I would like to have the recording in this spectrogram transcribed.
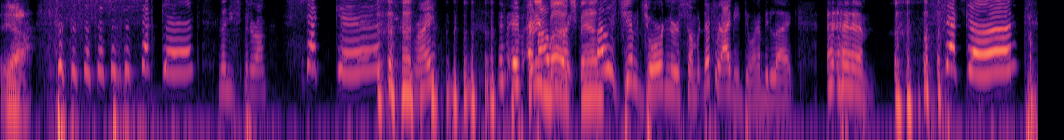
Yeah. second, and then you spin around, second, right? If, if, if Pretty I was much, like, man. if I was Jim Jordan or somebody, that's what I'd be doing. I'd be like, second.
